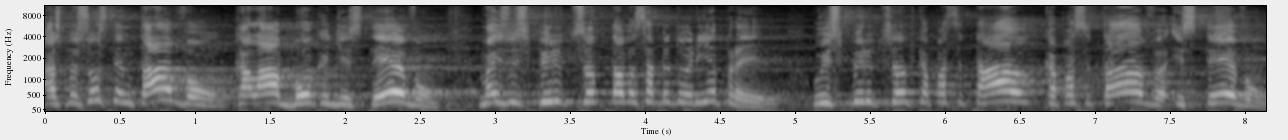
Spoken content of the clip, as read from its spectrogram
As pessoas tentavam calar a boca de Estevão, mas o Espírito Santo dava sabedoria para ele. O Espírito Santo capacitava, capacitava Estevão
